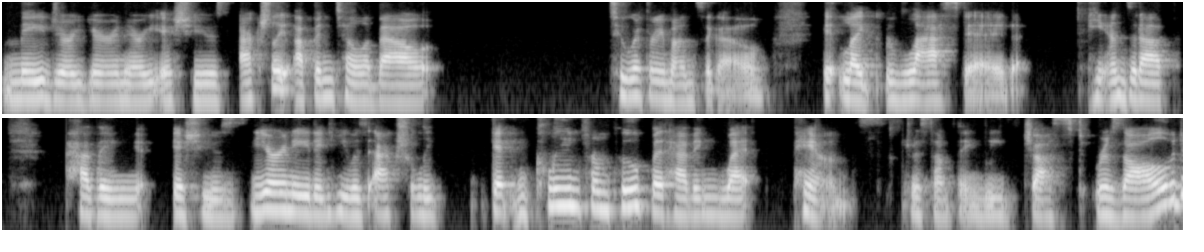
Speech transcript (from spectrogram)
major urinary issues, actually, up until about two or three months ago. It like lasted. He ended up having issues urinating. He was actually getting clean from poop, but having wet pants, which was something we just resolved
